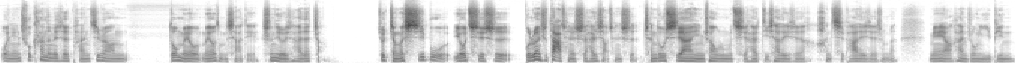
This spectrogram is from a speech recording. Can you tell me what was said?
我年初看的那些盘，基本上都没有没有怎么下跌，甚至有一些还在涨。就整个西部，尤其是不论是大城市还是小城市，成都、西安、银川、乌鲁木齐，还有底下的一些很奇葩的一些什么绵阳、汉中、宜宾，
